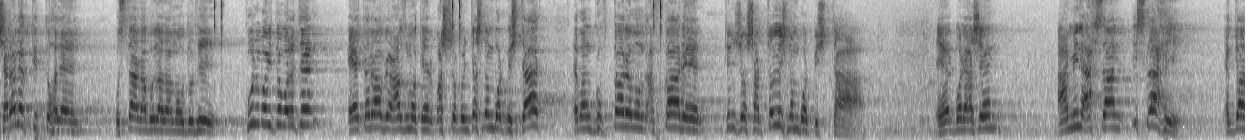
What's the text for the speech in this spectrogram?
সেরা ব্যক্তিত্ব হলেন উস্তাদ আবুল আলা মৌদুদি কোন বইতে বলেছেন? এতরাফে আজমতের পাঁচশো পঞ্চাশ নম্বর পৃষ্ঠা এবং গুপ্তার এবং আফকারের তিনশো সাতচল্লিশ নম্বর পৃষ্ঠা এরপরে আসেন আমিন আহসান ইসলাহি, একজন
